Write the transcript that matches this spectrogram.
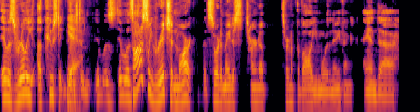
it was really acoustic based Yeah. and it was it was honestly rich and mark that sort of made us turn up turn up the volume more than anything and uh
